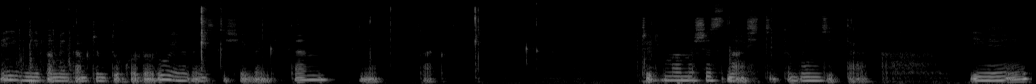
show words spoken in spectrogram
Ja nigdy nie pamiętam, czym tu koloruję, więc dzisiaj będzie ten. Nie, tak. Czyli mamy 16. To będzie tak. 5.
